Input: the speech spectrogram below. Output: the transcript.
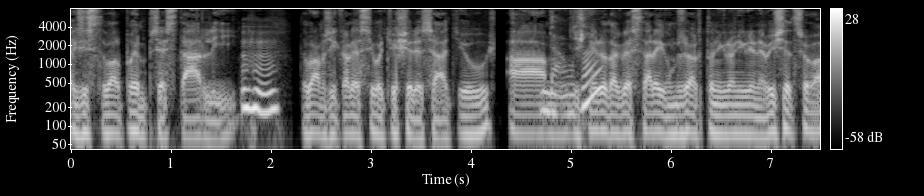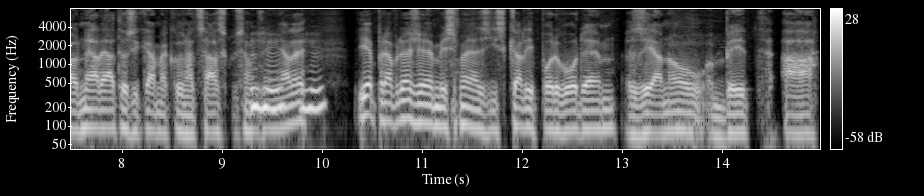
existoval pojem přestárlý. Mm-hmm. To vám říkali asi o těch 60 už. A Dauze? když někdo takhle starý umřel, to nikdo nikdy nevyšetřoval. Ne, ale já to říkám jako na cásku samozřejmě, mm-hmm. ale mhm. je pravda, že my jsme získali podvodem s Janou byt a...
